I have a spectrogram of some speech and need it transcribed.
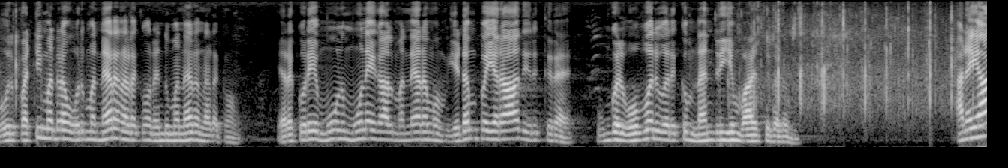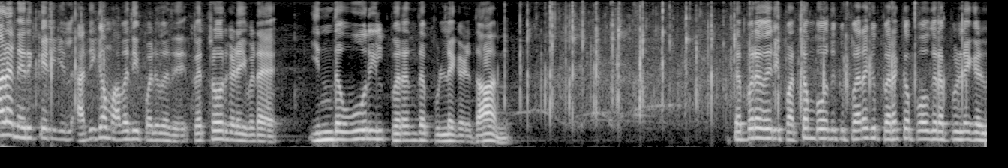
ஒரு பட்டிமன்றம் ஒரு மணி நேரம் நடக்கும் ரெண்டு மணி நேரம் நடக்கும். ஏறக்குறைய மூணு மூணே கால் மணி நேரமும் இடம்பெயராது இருக்கிற உங்கள் ஒவ்வொருவருக்கும் நன்றியும் வாழ்த்துகளும். அடையாள நெருக்கடியில் அதிகம் அவதிப்படுவது பெற்றோர்களை விட இந்த ஊரில் பிறந்த பிள்ளைகள்தான். பிப்ரவரி பத்தொம்போதுக்கு பிறகு பிறக்க போகிற பிள்ளைகள்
